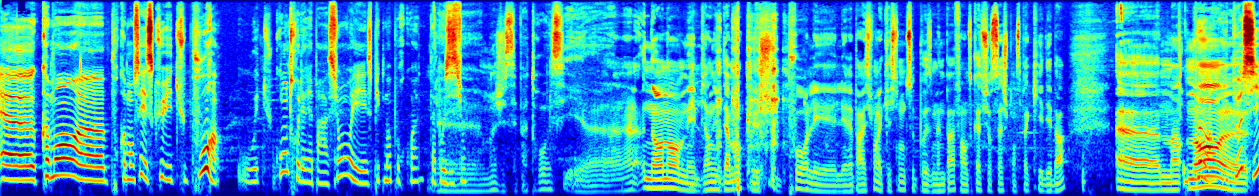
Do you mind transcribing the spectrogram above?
euh, comment, euh, pour commencer, est-ce que es-tu pour ou es-tu contre les réparations Et explique-moi pourquoi, ta position. Euh, moi, je sais pas trop si. euh, Non, non, mais bien évidemment que je suis pour les, les réparations. La question ne se pose même pas. Enfin, en tout cas, sur ça, je pense pas qu'il y ait débat. Euh, maintenant. peu, ou peu, euh, si,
